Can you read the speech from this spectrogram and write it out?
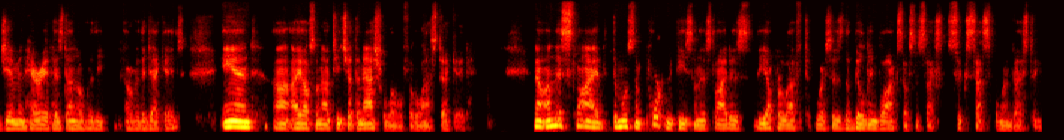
Jim and Harriet has done over the over the decades. And uh, I also now teach at the national level for the last decade. Now on this slide, the most important piece on this slide is the upper left where it says the building blocks of success, successful investing.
